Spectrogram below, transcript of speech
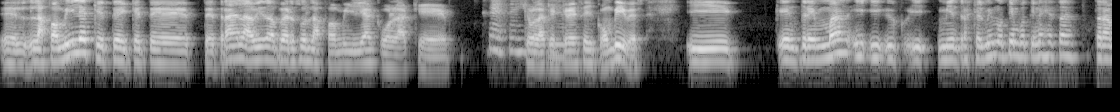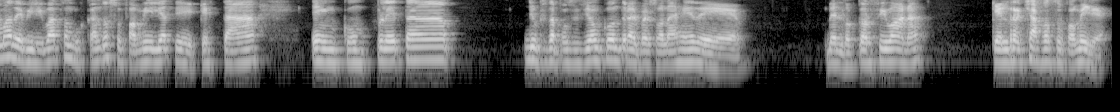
la familia que, te, que te, te, trae la vida versus la familia con la que, crece con la que crece y convives. Y entre más, y, y, mientras que al mismo tiempo tienes esa trama de Billy Batson buscando a su familia que está en completa juxtaposición contra el personaje de, del doctor Sivana, que él rechaza a su familia.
